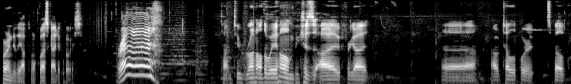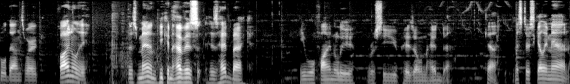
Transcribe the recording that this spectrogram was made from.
According to the optimal quest guide, of course. Run! Time to run all the way home because I forgot uh, how teleport spell cooldowns work. Finally! This man, he can have his, his head back. He will finally receive his own head. Okay, Mr. Skelly Man.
